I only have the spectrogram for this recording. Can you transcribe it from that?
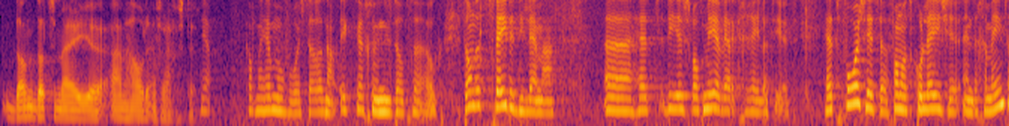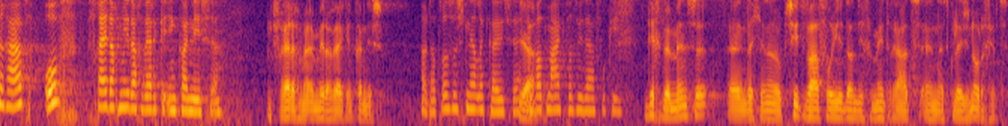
Dan dat ze mij aanhouden en vragen stellen. Ja, ik kan me helemaal voorstellen. Nou, ik gun u dat ook. Dan het tweede dilemma. het, die is wat meer werkgerelateerd. Het voorzitten van het college en de gemeenteraad of vrijdagmiddag werken in Carnisse? Vrijdagmiddag werken in Carnisse. Oh, dat was een snelle keuze. Ja. En wat maakt dat u daarvoor kiest? Dicht bij mensen en dat je dan ook ziet waarvoor je dan die gemeenteraad en het college nodig hebt.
